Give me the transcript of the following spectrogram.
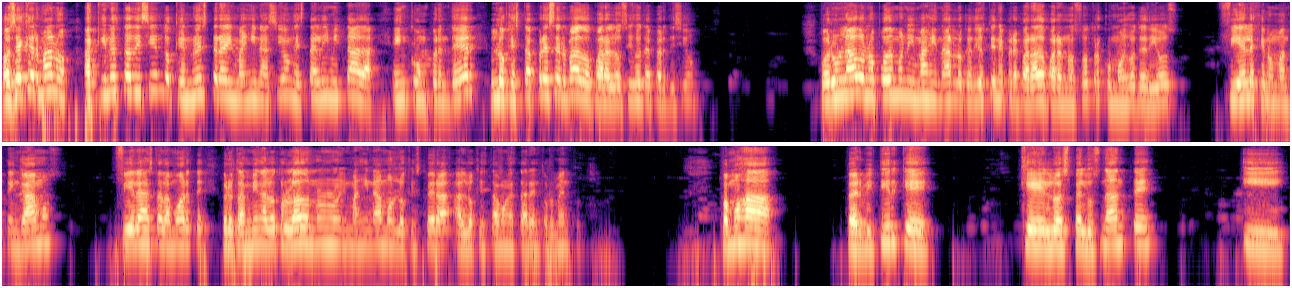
O sea que hermano, aquí no está diciendo que nuestra imaginación está limitada en comprender lo que está preservado para los hijos de perdición. Por un lado, no podemos ni imaginar lo que Dios tiene preparado para nosotros como hijos de Dios, fieles que nos mantengamos, fieles hasta la muerte, pero también al otro lado no nos imaginamos lo que espera a los que estaban a estar en tormento. Vamos a permitir que, que lo espeluznante y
